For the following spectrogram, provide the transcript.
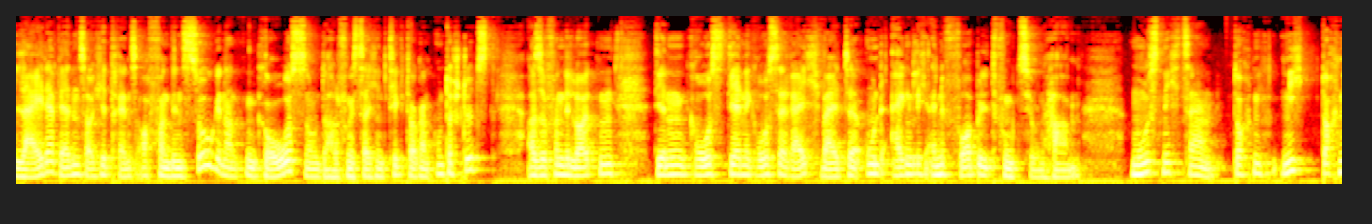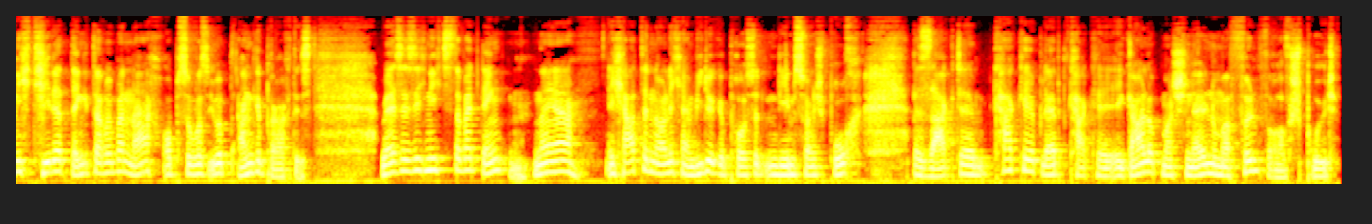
Leider werden solche Trends auch von den sogenannten großen, unter Anführungszeichen TikTokern, unterstützt. Also von den Leuten, die, groß, die eine große Reichweite und eigentlich eine Vorbildfunktion haben. Muss nicht sein. Doch nicht, nicht, doch nicht jeder denkt darüber nach, ob sowas überhaupt angebracht ist. Weil sie sich nichts dabei denken. Naja, ich hatte neulich ein Video gepostet, in dem so ein Spruch besagte, Kacke bleibt Kacke, egal ob man schnell Nummer 5 aufsprüht.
